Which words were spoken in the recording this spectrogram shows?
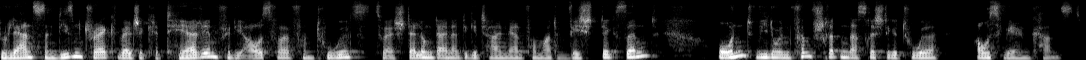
Du lernst in diesem Track, welche Kriterien für die Auswahl von Tools zur Erstellung deiner digitalen Lernformate wichtig sind und wie du in fünf Schritten das richtige Tool auswählen kannst.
